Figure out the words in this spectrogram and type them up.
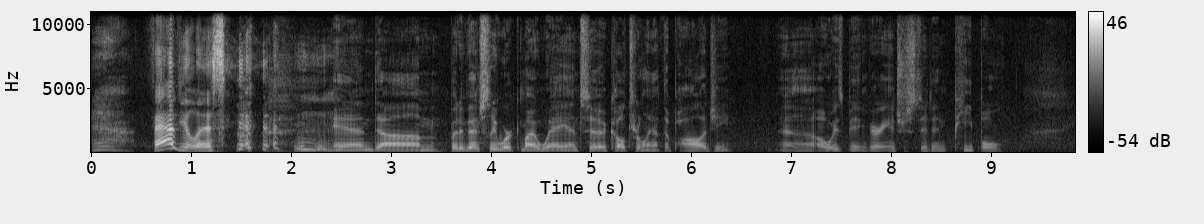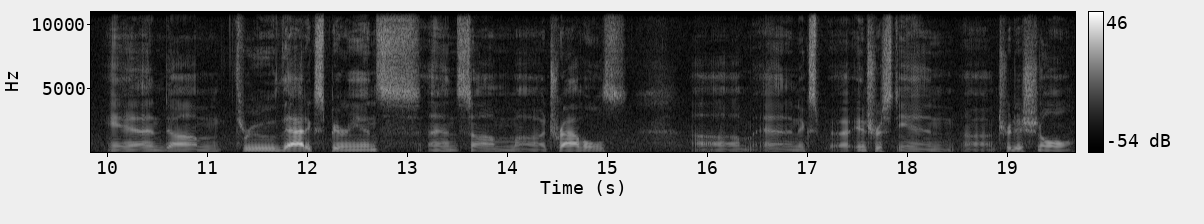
Fabulous. and um, but eventually worked my way into cultural anthropology, uh, always being very interested in people. And um, through that experience and some uh, travels um, and an uh, interest in uh, traditional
